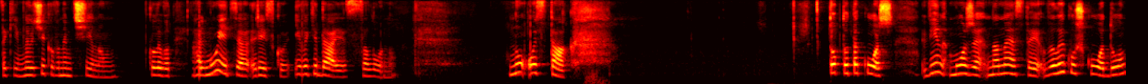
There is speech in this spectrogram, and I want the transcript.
таким неочікуваним чином, коли от гальмується різко і викидає з салону. Ну, ось так. Тобто також він може нанести велику шкоду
